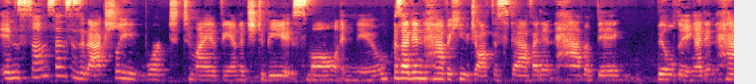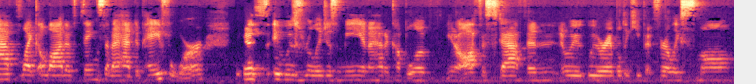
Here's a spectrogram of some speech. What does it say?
in some senses, it actually worked to my advantage to be small and new because I didn't have a huge office staff. I didn't have a big building. I didn't have like a lot of things that I had to pay for because it was really just me and I had a couple of, you know, office staff and we, we were able to keep it fairly small.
